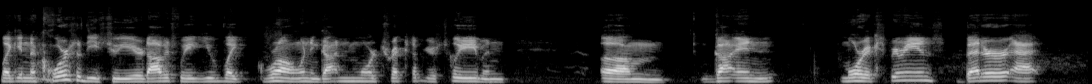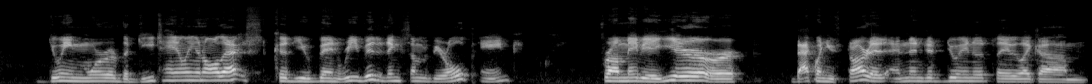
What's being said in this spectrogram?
like in the course of these two years. Obviously, you've like grown and gotten more tricks up your sleeve and um gotten more experience, better at doing more of the detailing and all that because you've been revisiting some of your old paints from maybe a year or back when you started and then just doing it say like um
